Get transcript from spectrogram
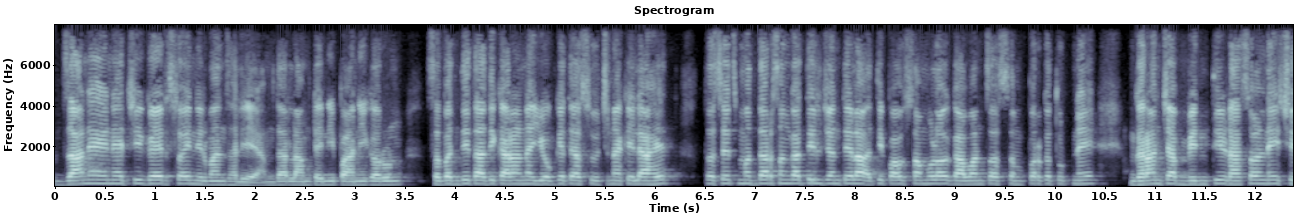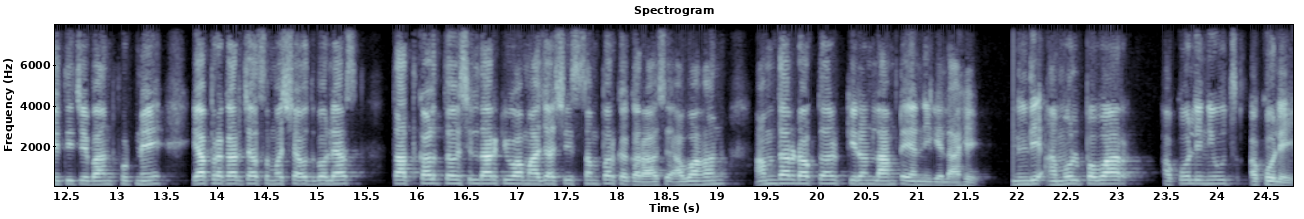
जाण्या येण्याची गैरसोय निर्माण झाली आहे. आमदार लामटेंनी पाहणी करून संबंधित अधिकाऱ्यांना योग्य त्या सूचना केल्या आहेत. तसेच मतदारसंघातील जनतेला अतिपावसामुळे गावांचा संपर्क तुटणे घरांच्या भिंती ढासळणे शेतीचे बांध फुटणे या प्रकारच्या समस्या उद्भवल्यास तात्काळ तहसीलदार किंवा माझ्याशी संपर्क करा असे आवाहन आमदार डॉक्टर किरण लामटे यांनी केलं आहे. निधी अमोल पवार अकोले न्यूज अकोले.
